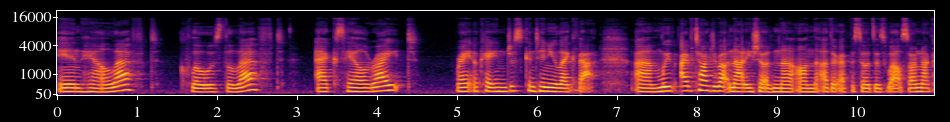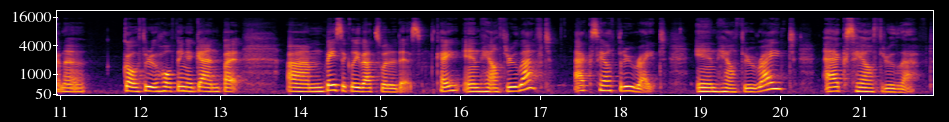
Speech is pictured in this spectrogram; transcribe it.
Inhale left, close the left, exhale right, right? Okay, and just continue like that. Um, we've I've talked about Nadi Shodhana on the other episodes as well, so I'm not gonna go through the whole thing again, but um, basically that's what it is. Okay, inhale through left, exhale through right, inhale through right, exhale through left,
